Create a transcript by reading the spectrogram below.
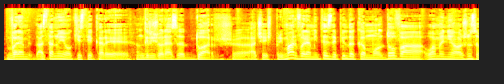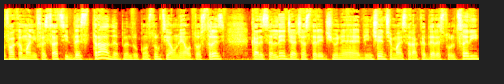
Vă ream... Asta nu e o chestie care îngrijorează doar uh, acești primari. Vă reamintesc de pildă că în Moldova oamenii au ajuns să facă manifestații de stradă pentru construcția unei autostrăzi care să lege această regiune din ce în ce mai săracă de restul țării.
